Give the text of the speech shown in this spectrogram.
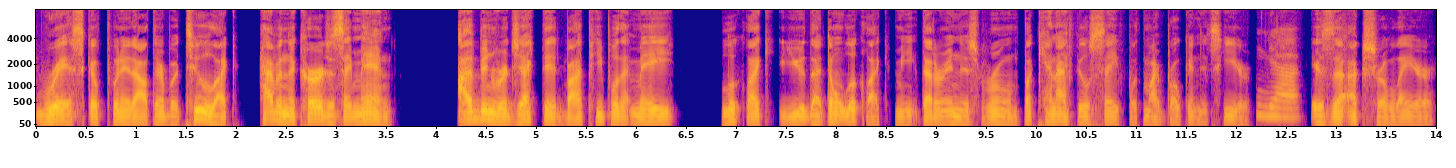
risk of putting it out there, but two, like having the courage to say, man, I've been rejected by people that may look like you, that don't look like me, that are in this room, but can I feel safe with my brokenness here? Yeah. Is the extra layer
